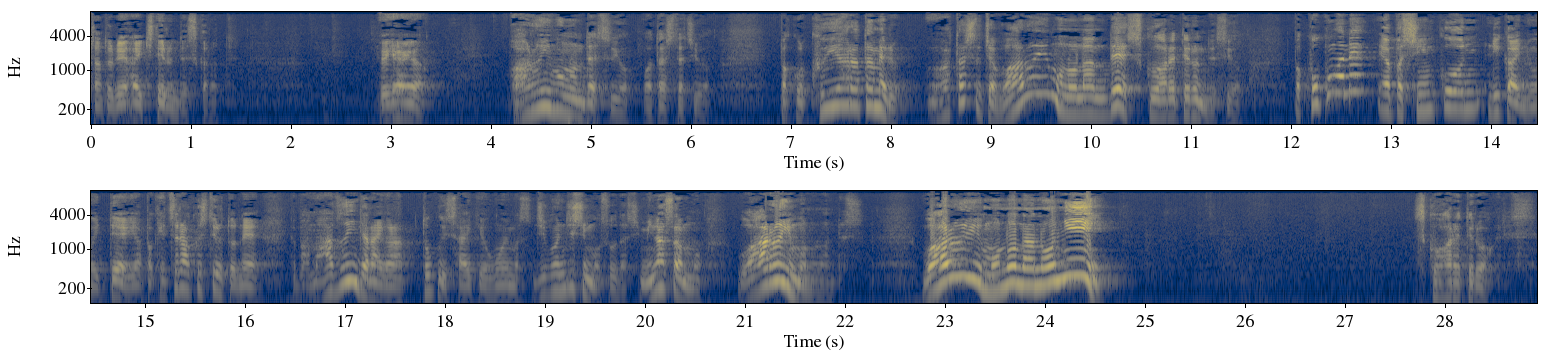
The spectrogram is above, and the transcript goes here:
ちゃんと礼拝来てるんですからって。いやいや、悪いものですよ、私たちは。やっぱこれ悔い改める。私たちは悪いものなんで救われてるんですよ。ここがね、やっぱ信仰理解において、やっぱ欠落してるとね、やっぱまずいんじゃないかな、特に最近思います。自分自身もそうだし、皆さんも悪いものなんです。悪いものなのに、救われてるわけです。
